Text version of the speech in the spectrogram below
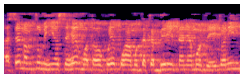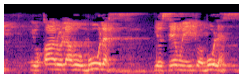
asema mtume hiyo sehemu atakuwekwa mtakabiri ndani ya moto inaitwa nini? Yuqalu lahu bulas. Hiyo sehemu inaitwa bulas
